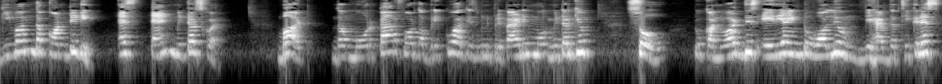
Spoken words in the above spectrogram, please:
given the quantity as 10 meter square. But the mortar for the brickwork is been prepared in meter cube. So to convert this area into volume, we have the thickness.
